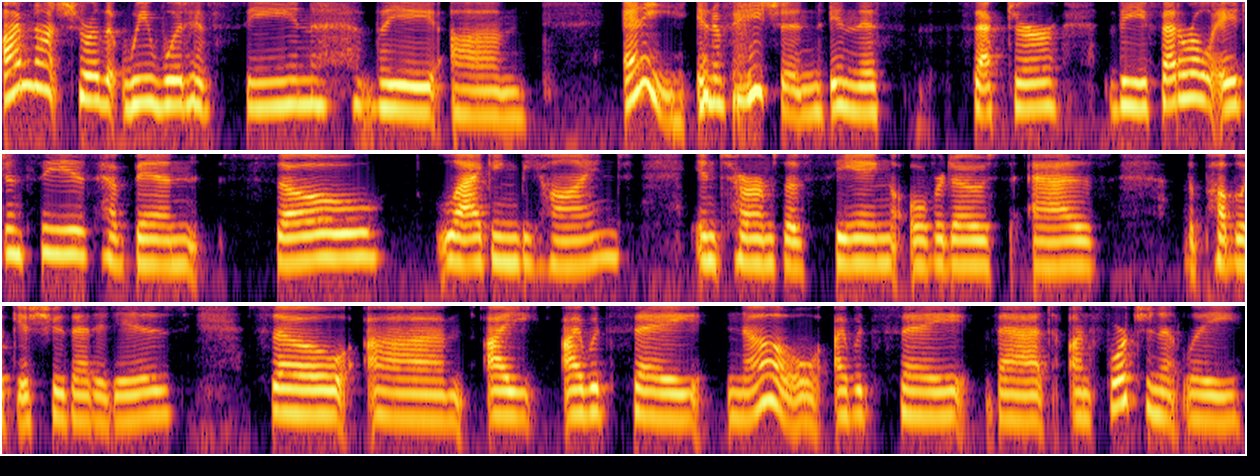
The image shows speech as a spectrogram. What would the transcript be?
I'm not sure that we would have seen the um, any innovation in this sector. The federal agencies have been so lagging behind in terms of seeing overdose as the public issue that it is. So um, I I would say no. I would say that unfortunately,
